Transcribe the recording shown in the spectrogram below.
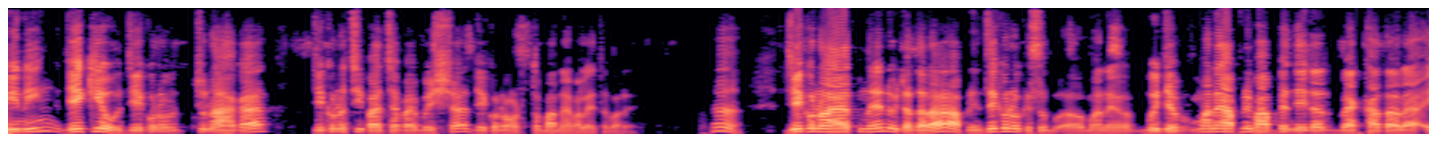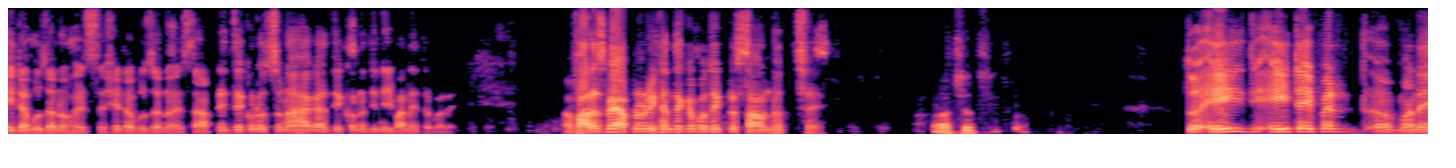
মিনিং যে কেউ যে কোনো চুনাহাগা যে কোনো চিপা চাপায় বৈশা যে কোনো অর্থ বানায় ফেলাইতে পারে। হ্যাঁ? যে কোনো আয়াত নেন ওইটা দ্বারা আপনি যে কোনো কিছু মানে বুঝে মানে আপনি ভাববেন যে এটার ব্যাখ্যা তাহলে এটা বোঝানো হয়েছে সেটা বোঝানো হয়েছে। আপনি যে কোনো চুনাহাগা যে কোনো জিনিস বানাইতে পারে ফারাজ ভাই আপনার এখান থেকে বোধহয় একটু সাউন্ড হচ্ছে। আচ্ছা আচ্ছা। তো এই এই টাইপের মানে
